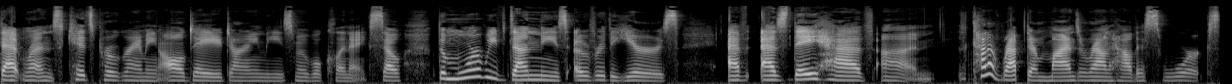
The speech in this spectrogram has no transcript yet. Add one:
that runs kids programming all day during these mobile clinics. So, the more we've done these over the years, as, as they have um, kind of wrap their minds around how this works.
